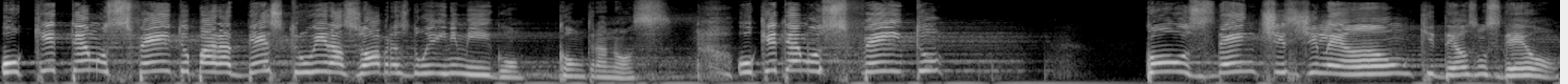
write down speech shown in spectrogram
O que temos feito para destruir as obras do inimigo contra nós? O que temos feito com os dentes de leão que Deus nos deu?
